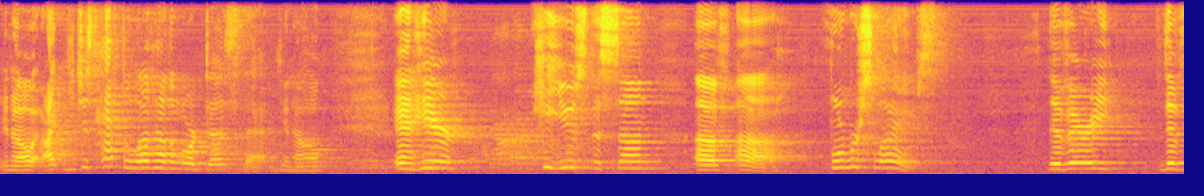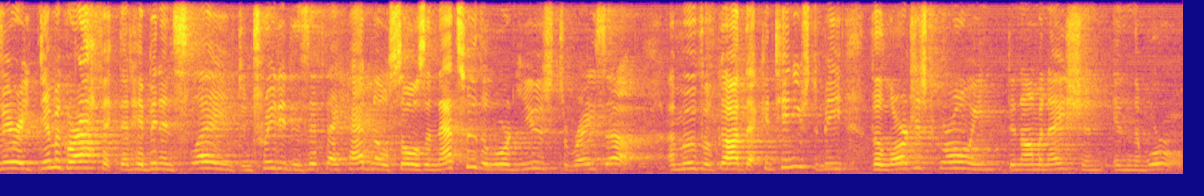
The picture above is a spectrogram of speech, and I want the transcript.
You know, I, you just have to love how the Lord does that, you know. And here, he used the son of uh, former slaves the very, the very demographic that had been enslaved and treated as if they had no souls. And that's who the Lord used to raise up a move of God that continues to be the largest growing denomination in the world,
